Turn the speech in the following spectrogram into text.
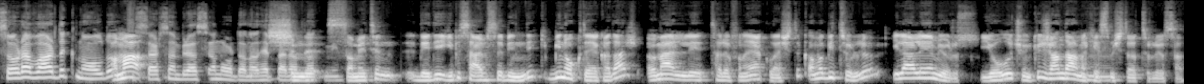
Sonra vardık ne oldu? Ama- İstersen biraz sen oradan al hep ben Şimdi anlatmayayım. Samet'in dediği gibi servise bindik. Bir noktaya kadar Ömerli tarafına yaklaştık ama bir türlü ilerleyemiyoruz. Yolu çünkü jandarma Hmm. kesmişti hatırlıyorsan.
